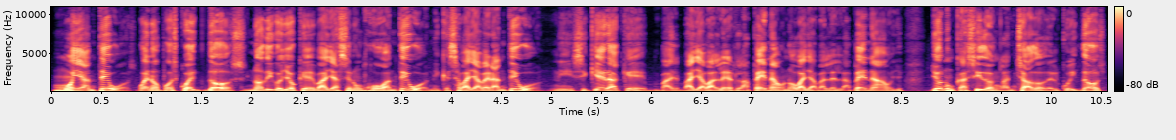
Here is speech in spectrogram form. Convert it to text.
muy antiguos. Bueno, pues Quake 2, no digo yo que vaya a ser un juego antiguo, ni que se vaya a ver antiguo, ni siquiera que vaya a valer la pena o no vaya a valer la pena. Yo, nunca he sido enganchado del Quake 2,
